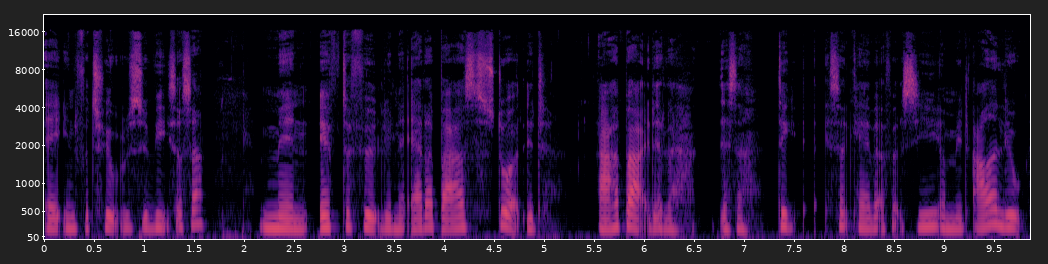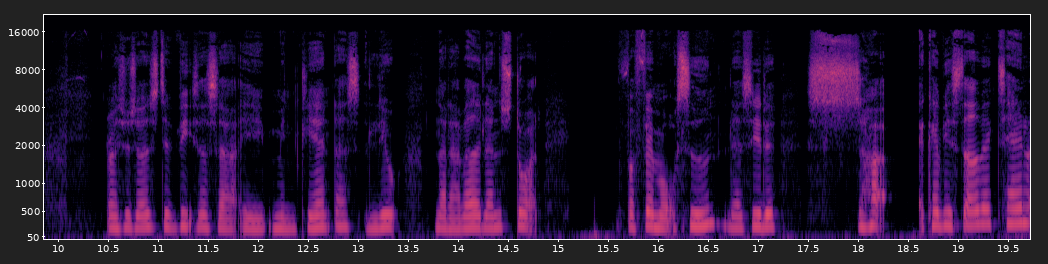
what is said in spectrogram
af en fortvivlelse viser sig. Men efterfølgende er der bare så stort et arbejde, eller altså, det så kan jeg i hvert fald sige om mit eget liv. Og jeg synes også, det viser sig i mine klienters liv, når der har været et eller andet stort for fem år siden, lad os sige det, så kan vi stadigvæk tale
